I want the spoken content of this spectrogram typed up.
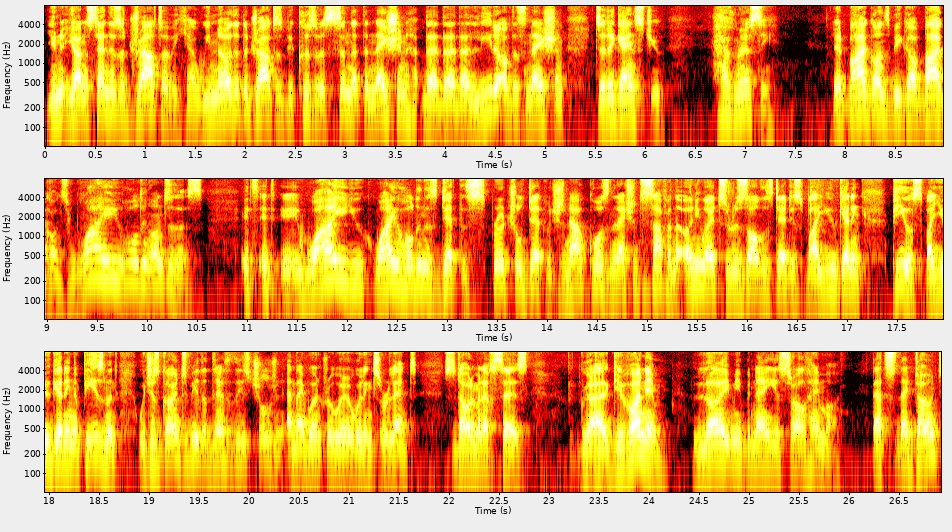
You, you understand there's a drought over here. We know that the drought is because of a sin that the nation, the, the, the leader of this nation, did against you. Have mercy. Let bygones be bygones. Why are you holding on to this? It's, it, it, why, are you, why are you holding this debt, this spiritual debt, which is now causing the nation to suffer? And the only way to resolve this debt is by you getting piyus, by you getting appeasement, which is going to be the death of these children. And they weren't were willing to relent. So David Melech says, uh, Givonim, loy mi b'nei Yisrael hema. That's, they don't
